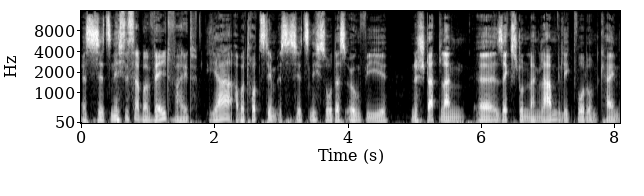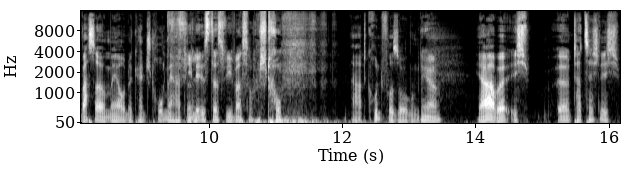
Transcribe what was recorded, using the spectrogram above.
Es ist jetzt nicht, Es ist aber weltweit. ja, aber trotzdem ist es jetzt nicht so, dass irgendwie eine Stadt lang äh, sechs Stunden lang lahmgelegt wurde und kein Wasser mehr oder kein Strom mehr hatte. Viele ist das wie Wasser und Strom. Eine Art Grundversorgung. Ja. Ja, aber ich äh, tatsächlich,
